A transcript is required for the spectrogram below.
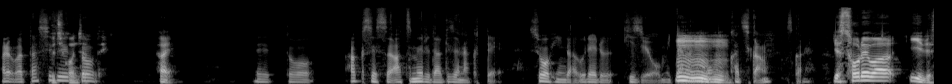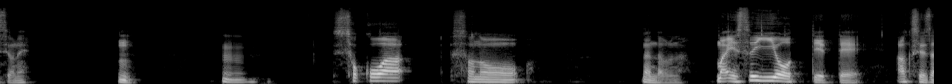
あれ、私打で言うんとち込じゃっ、て。はい。えっ、と、アクセス集めるだけじゃなくて、商品が売れる記事をみたいな価値観ですかね。いや、それはいいですよね。うん。そこは、その、なんだろうな。まあ、SEO って言って、アクセス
